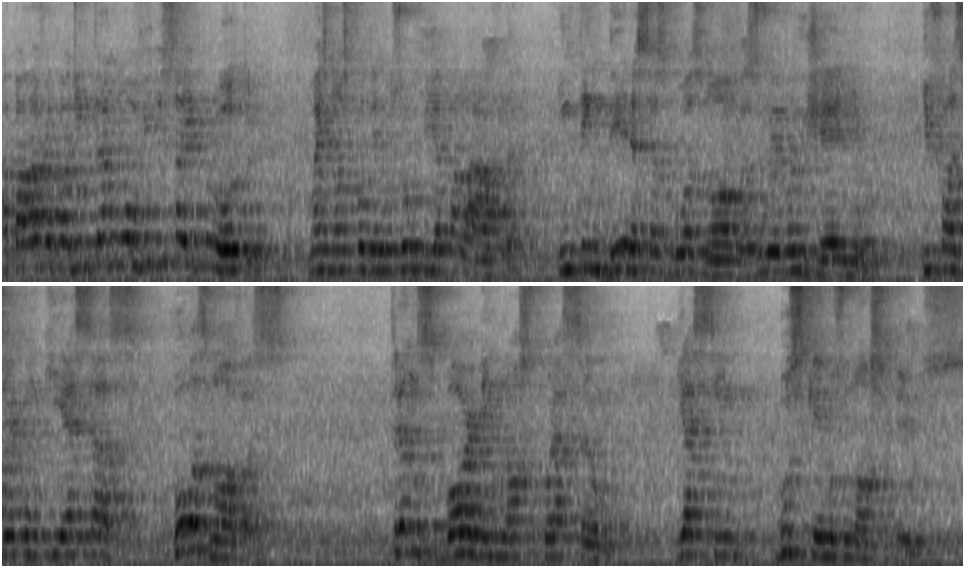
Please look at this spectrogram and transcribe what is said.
A palavra pode entrar num ouvido e sair por outro, mas nós podemos ouvir a palavra, entender essas boas novas, o Evangelho, e fazer com que essas boas novas transbordem o nosso coração e assim busquemos o nosso Deus.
